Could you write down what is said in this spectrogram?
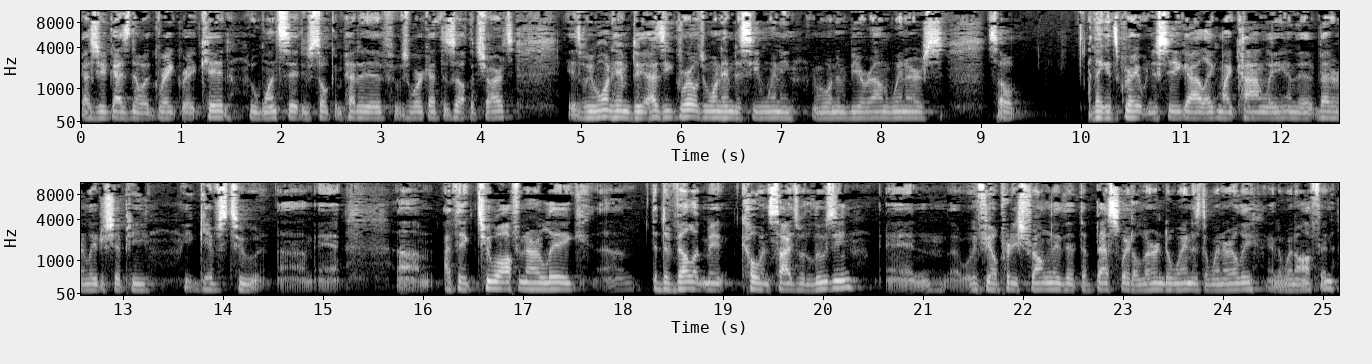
as you guys know, a great, great kid who wants it, who's so competitive, whose work ethic is off the charts. Is we want him to, as he grows, we want him to see winning. We want him to be around winners. So I think it's great when you see a guy like Mike Conley and the veteran leadership he, he gives to um, and um, I think too often in our league, um, the development coincides with losing, and we feel pretty strongly that the best way to learn to win is to win early and to win often.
